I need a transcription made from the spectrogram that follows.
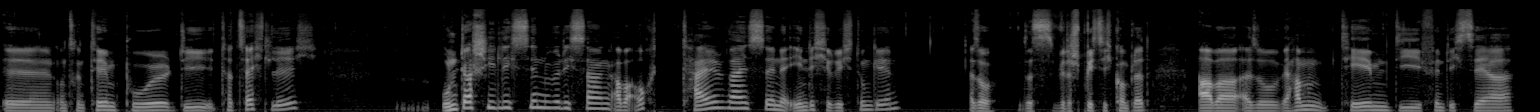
in unserem Themenpool, die tatsächlich unterschiedlich sind, würde ich sagen, aber auch teilweise in eine ähnliche Richtung gehen. Also, das widerspricht sich komplett. Aber also, wir haben Themen, die, finde ich, sehr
